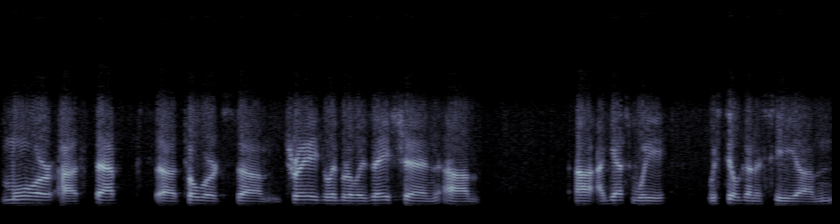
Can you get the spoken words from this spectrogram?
more uh, steps uh, towards um, trade liberalization, um, uh, I guess we we're still going to see um,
